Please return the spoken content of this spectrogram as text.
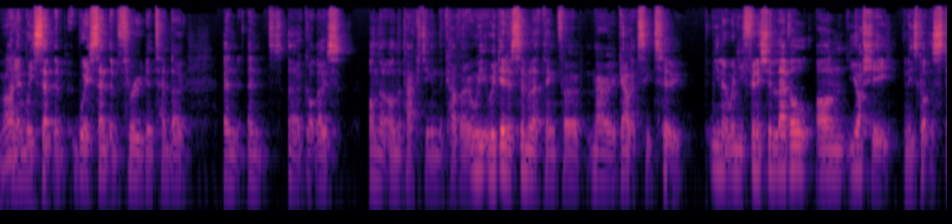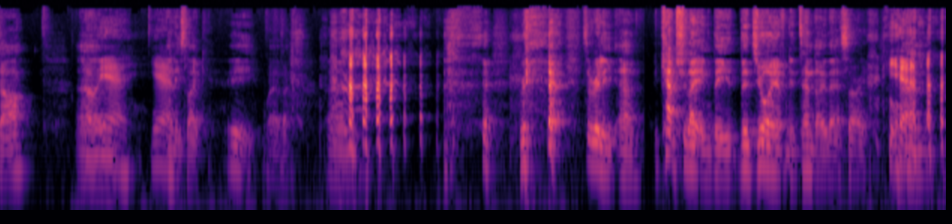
Right. And then we sent them we sent them through Nintendo and and uh, got those on the on the packaging and the cover. And we we did a similar thing for Mario Galaxy 2. You know when you finish a level on Yoshi and he's got the star. oh um, yeah, yeah. and he's like, "Hey, whatever." Um, so really um, encapsulating the the joy of Nintendo there. Sorry. yeah. Um,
